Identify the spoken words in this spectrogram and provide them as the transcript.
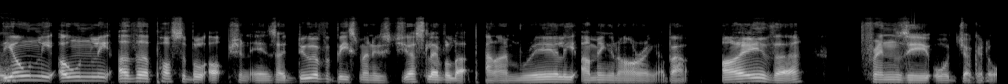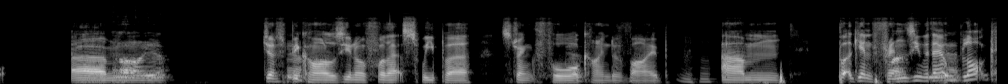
the only only other possible option is I do have a beastman who's just leveled up, and I'm really umming and ahhing about either frenzy or juggernaut. Um, Oh yeah. just yeah. because you know for that sweeper strength four Yeah. kind of vibe. Mhm. Um, but again, frenzy without yeah. block.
